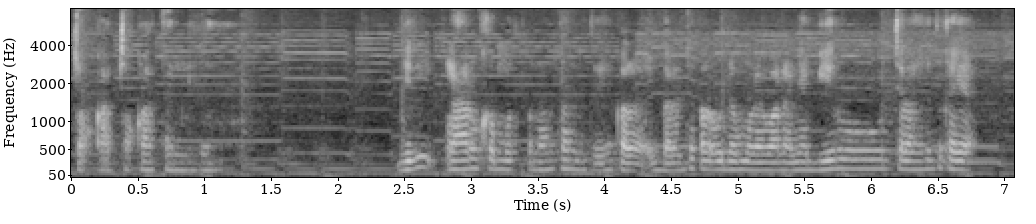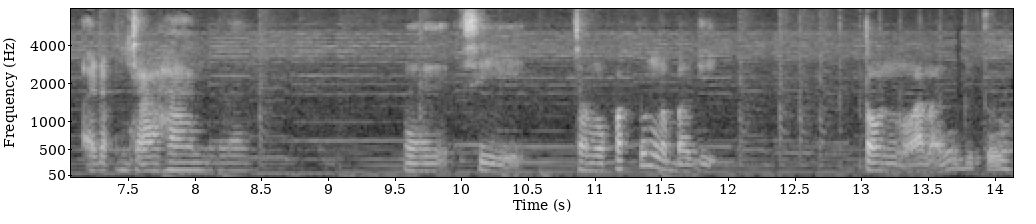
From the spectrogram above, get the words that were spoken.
coklat-coklatan gitu. Jadi ngaruh ke mood penonton gitu ya. Kalau ibaratnya kalau udah mulai warnanya biru cerah gitu kayak ada pencerahan gitu kan nah, si Canglopak tuh ngebagi tone warnanya gitu.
